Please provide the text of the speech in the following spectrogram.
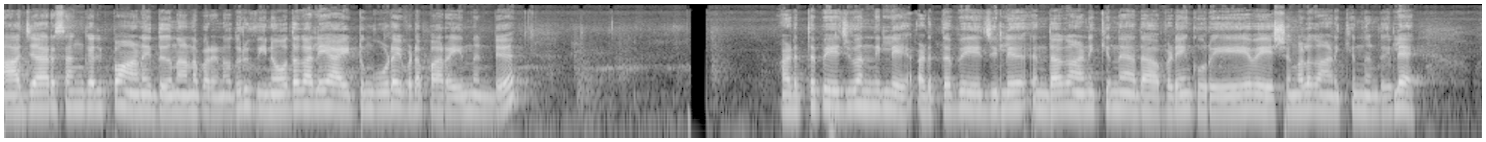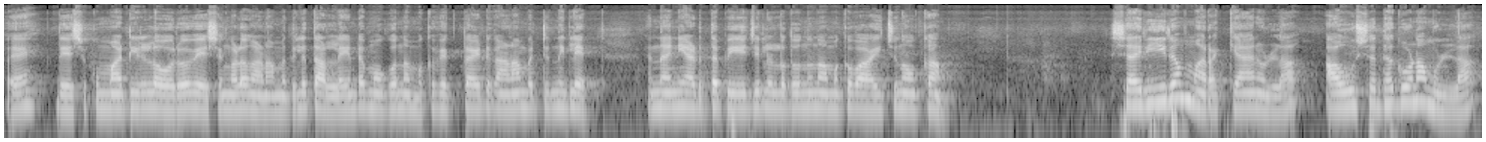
ആചാരസങ്കല്പമാണ് ഇത് എന്നാണ് പറയുന്നത്. അതൊരു വിനോദകലയായിട്ടും കൂടെ ഇവിടെ പറയുന്നുണ്ട്. അടുത്ത പേജ് വന്നില്ലേ? അടുത്ത പേജിൽ എന്താ കാണിക്കുന്നത് അത് അവിടെയും കുറേ വേഷങ്ങൾ കാണിക്കുന്നുണ്ട് അല്ലേ ഏ ദേശക്കുമ്മാട്ടിയിലുള്ള ഓരോ വേഷങ്ങളും കാണാം അതിൽ തള്ളേന്റെ മുഖം നമുക്ക് വ്യക്തമായിട്ട് കാണാൻ പറ്റുന്നില്ലേ? എന്നാൽ ഇനി അടുത്ത പേജിലുള്ളതൊന്ന് നമുക്ക് വായിച്ചു നോക്കാം. ശരീരം മറയ്ക്കാനുള്ള ഔഷധഗുണമുള്ള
